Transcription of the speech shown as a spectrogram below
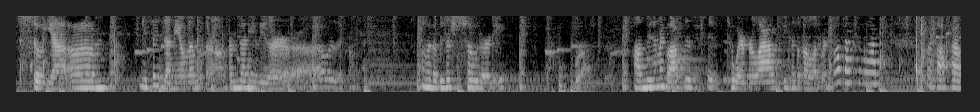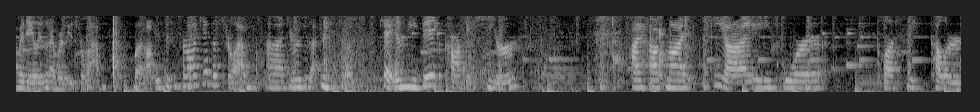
So yeah, um, these say Zenni on them, but they're not from Zenni. These are, uh, what are they from? Oh my god, these are so dirty. Rough. Um, these are my glasses to wear for lab because I'm not allowed to wear contacts in lab. So I pop out my dailies and I wear these for lab. But obviously since we're not on campus for lab, uh, I can't really do that. okay, in the big pocket here, I have my TI 84 plus color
